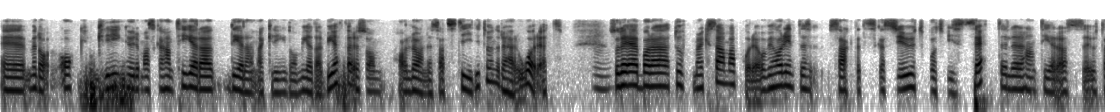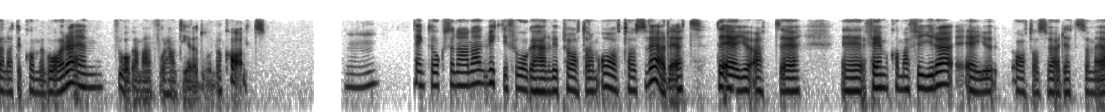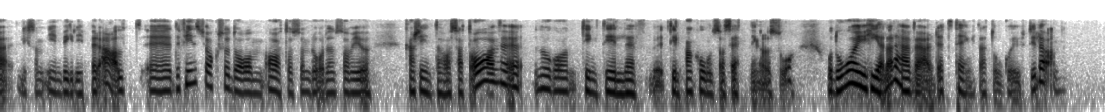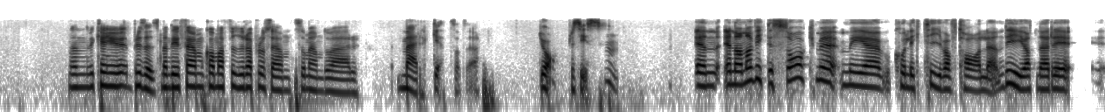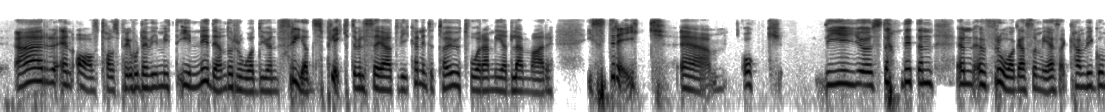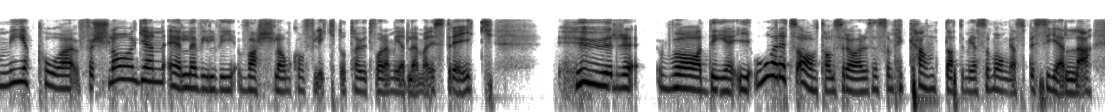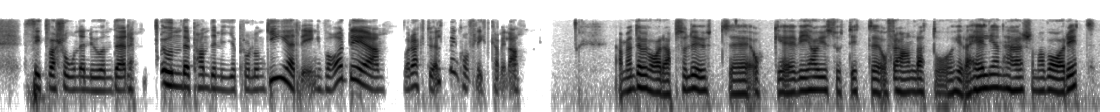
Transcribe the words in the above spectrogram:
Eh, och kring hur man ska hantera delarna kring de medarbetare som har lönesatts tidigt under det här året. Mm. Så det är bara att uppmärksamma på det och vi har inte sagt att det ska se ut på ett visst sätt eller hanteras utan att det kommer vara en fråga man får hantera då lokalt. Mm. Jag tänkte också en annan viktig fråga här när vi pratar om avtalsvärdet. Det är ju att eh, 5,4 är ju avtalsvärdet som är, liksom inbegriper allt. Det finns ju också de avtalsområden som ju kanske inte har satt av eh, någonting till, eh, till pensionsavsättningar och så. Och då är ju hela det här värdet tänkt att då gå ut i lön. Men vi kan ju, precis, men det är 5,4 procent som ändå är märket så att säga. Ja, precis. Mm. En, en annan viktig sak med, med kollektivavtalen det är ju att när det är en avtalsperiod, när vi är mitt inne i den, då råder ju en fredsplikt, det vill säga att vi kan inte ta ut våra medlemmar i strejk. Eh, och det är ju ständigt en, en, en, fråga som är så här, kan vi gå med på förslagen eller vill vi varsla om konflikt och ta ut våra medlemmar i strejk? Hur var det i årets avtalsrörelse som är kantat med så många speciella situationer nu under, under pandemi och prolongering. Var det, var det aktuellt med en konflikt Camilla? Ja men det var det absolut eh, och eh, vi har ju suttit eh, och förhandlat då hela helgen här som har varit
